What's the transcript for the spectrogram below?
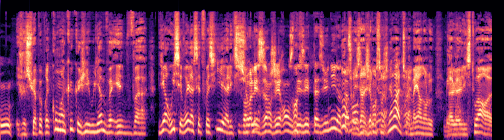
Et je suis à peu près convaincu que J. William va, dire oui, c'est vrai, là, cette fois-ci, Alexis Sur les ingérences des États-Unis, notamment. Non, sur les ingérences en général, sur la manière dont l'histoire euh,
